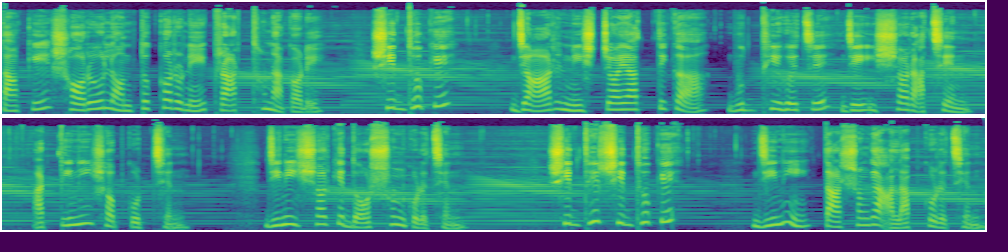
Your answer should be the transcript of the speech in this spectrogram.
তাকে সরল অন্তঃকরণে প্রার্থনা করে। সিদ্ধকে, যার নিশ্চয়াত্মিকা বুদ্ধি হয়েছে যে ঈশ্বর আছেন আর তিনি সব করছেন, যিনি ঈশ্বরকে দর্শন করেছেন। সিদ্ধের সিদ্ধকে, যিনি তার সঙ্গে আলাপ করেছেন।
